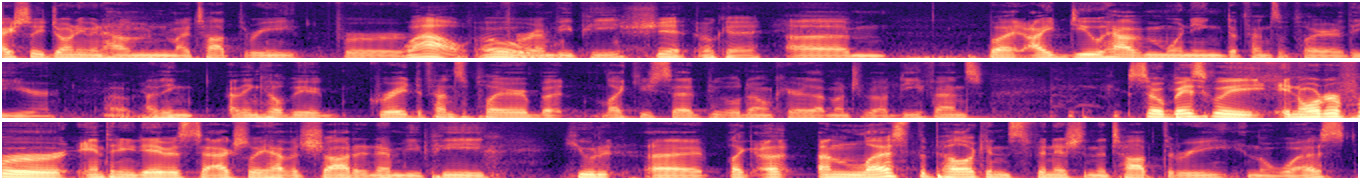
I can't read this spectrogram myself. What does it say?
actually don't even have him in my top three for wow oh for MVP. shit okay Um, but I do have him winning Defensive Player of the Year. I think I think he'll be a great defensive player, but like you said, people don't care that much about defense. So basically, in order for Anthony Davis to actually have a shot at MVP, he would uh, like uh, unless the Pelicans finish in the top three in the West,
